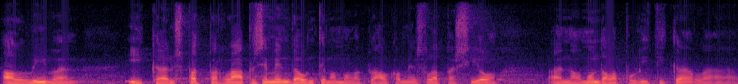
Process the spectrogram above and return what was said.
al Líban i que ens pot parlar precisament d'un tema molt actual, com és la passió en el món de la política, la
